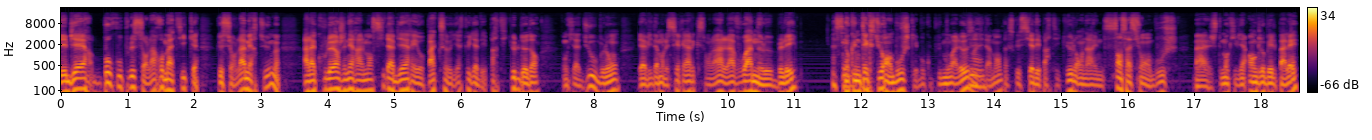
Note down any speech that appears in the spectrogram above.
Des bières beaucoup plus sur l'aromatique que sur l'amertume. À la couleur, généralement, si la bière est opaque, ça veut dire qu'il y a des particules dedans. Donc il y a du houblon, il y a évidemment les céréales qui sont là, l'avoine, le blé. Ah, Donc une texture en bouche qui est beaucoup plus moelleuse, Ouais. évidemment, parce que s'il y a des particules, on a une sensation en bouche, bah, justement, qui vient englober le palais.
